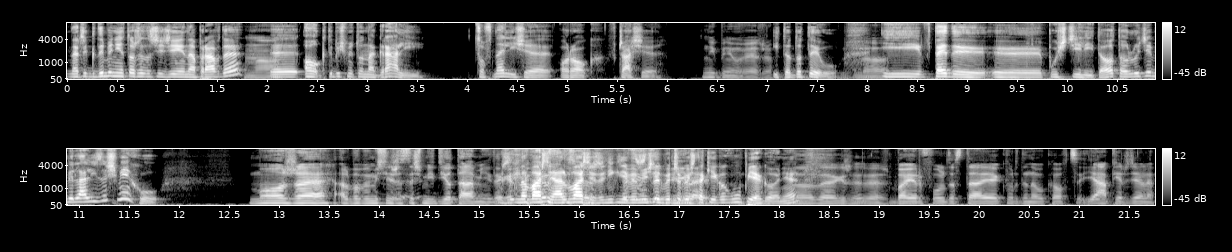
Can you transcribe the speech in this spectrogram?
znaczy, gdyby nie to, że to się dzieje naprawdę, No. e, o, gdybyśmy to nagrali, cofnęli się o rok w czasie Nikt by nie uwierzył. i to do tyłu. No. I wtedy e, puścili to, to ludzie by lali ze śmiechu. Może, albo by myśleli, że jesteśmy idiotami. Tak? No właśnie, albo właśnie, że nikt nie Jacyś wymyśliłby czegoś takiego głupiego, nie? No tak, że wiesz, Bayer Full dostaje, kurde naukowcy. Ja pierdzielę.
